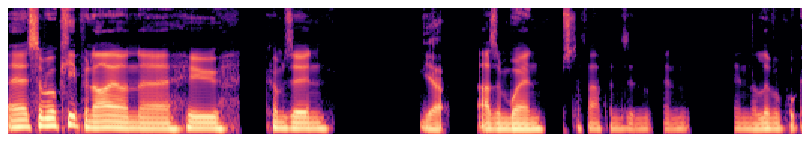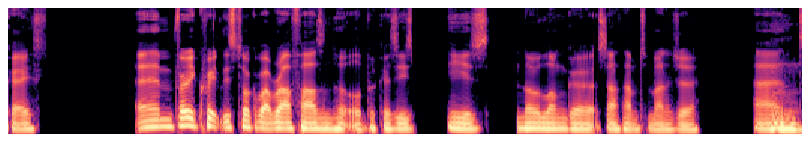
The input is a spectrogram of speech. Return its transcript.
Uh, so we'll keep an eye on uh, who comes in. Yeah. As and when stuff happens in, in, in the Liverpool case. Um, very quickly, let's talk about Ralph Hasenhüttl because he's he is no longer Southampton manager, and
